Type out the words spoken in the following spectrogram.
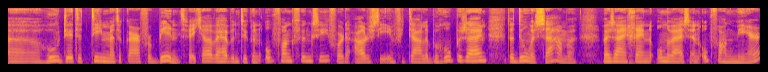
uh, hoe dit het team met elkaar verbindt. Weet je wel? We hebben natuurlijk een opvangfunctie voor de ouders die in vitale beroepen zijn. Dat doen we samen. Wij zijn geen onderwijs en opvang meer.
